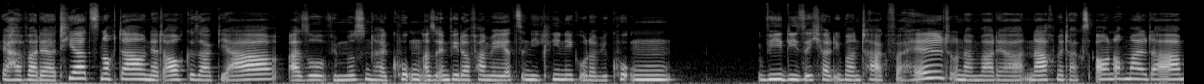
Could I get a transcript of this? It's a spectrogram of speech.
ja, war der Tierarzt noch da und der hat auch gesagt, ja, also wir müssen halt gucken, also entweder fahren wir jetzt in die Klinik oder wir gucken, wie die sich halt über den Tag verhält. Und dann war der nachmittags auch nochmal da.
